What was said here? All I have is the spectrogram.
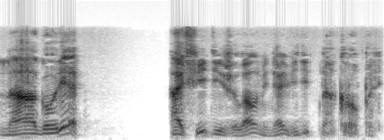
на горе, а Фидий желал меня видеть на Акрополе.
